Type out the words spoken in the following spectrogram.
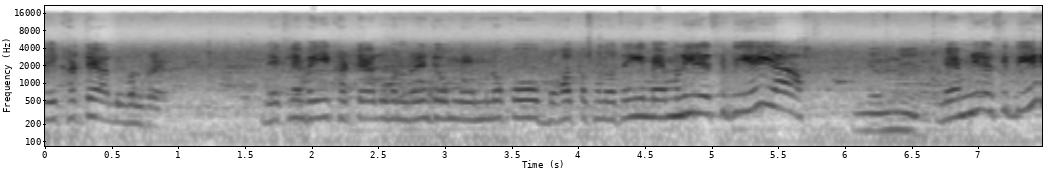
तो ये खट्टे आलू बन रहे हैं। देख लें भाई ये खट्टे आलू बन रहे हैं जो मेमनों को बहुत पसंद होते हैं। ये मेमनी रेसिपी है या? मेमनी मेमनी रेसिपी है?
